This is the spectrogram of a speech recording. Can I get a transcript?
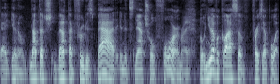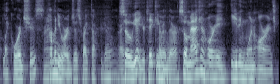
I you know, not that sh- not that fruit is bad in its natural form. Right. But when you have a glass of, for example, what like orange juice? How many oranges, right, Doctor Daryl? Right? So yeah, you're taking. So imagine Jorge eating one orange.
